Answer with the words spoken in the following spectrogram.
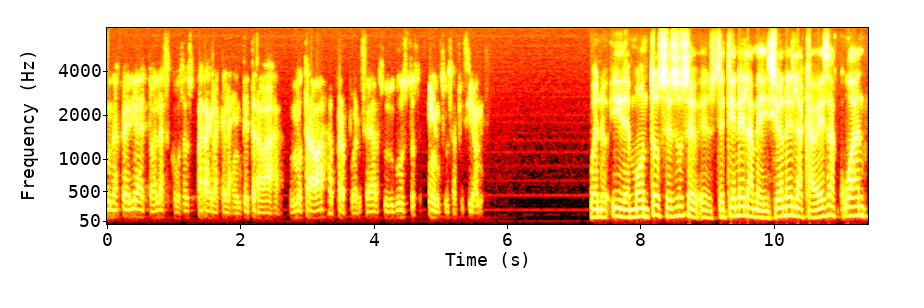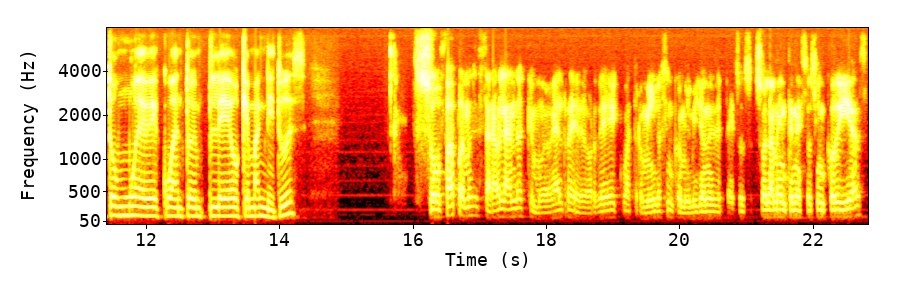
una feria de todas las cosas para la que la gente trabaja. Uno trabaja para poderse dar sus gustos en sus aficiones. Bueno, y de montos, eso usted tiene la medición en la cabeza, cuánto mueve, cuánto empleo, qué magnitudes. Sofa podemos estar hablando de que mueve alrededor de 4 mil o 5 mil millones de pesos solamente en estos cinco días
